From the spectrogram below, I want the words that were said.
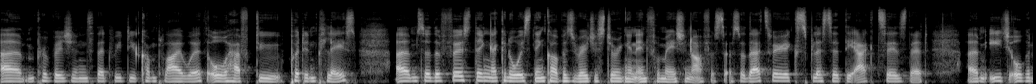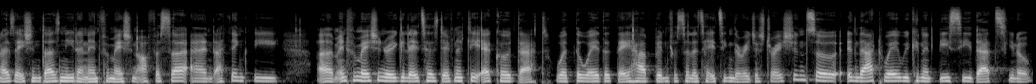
um, provisions that we do comply with or have to put in place. Um, so the first thing I can always think of is registering an information officer. So that's very explicit. The Act says that um, each organization does need an information officer, and I think the um, information regulator has definitely echoed that with the way that they have been facilitating the registration. So in that way, we can at least see that's you know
